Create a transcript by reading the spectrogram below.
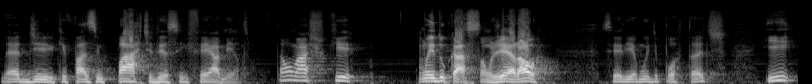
né, de, que fazem parte desse enfeiamento. Então, eu acho que uma educação geral seria muito importante e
